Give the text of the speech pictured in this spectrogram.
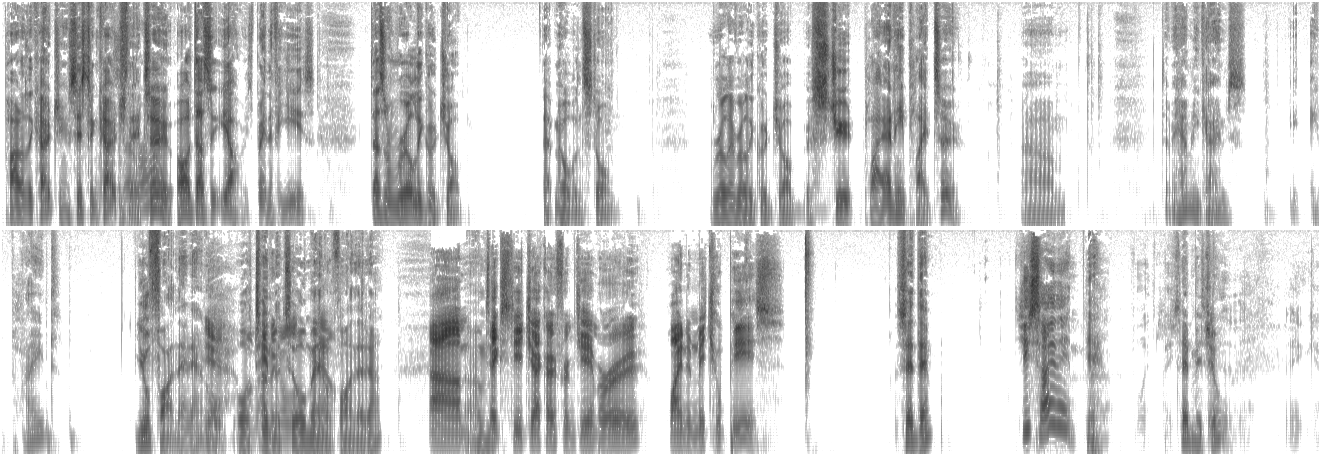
part of the coaching, assistant coach that there right? too. Oh, does it? Yeah, he's been there for years. Does a really good job at Melbourne Storm. Really, really good job. Astute player, and he played too. Um, don't know how many games he, he played. You'll find that out, Yeah, or, or Tim the having Tool Man now. will find that out. Um, Um, text here, Jacko from Jamboree, Wayne and Mitchell Pearce. Said them. Did you say them? Yeah. Oh, Said Mitchell. there. There you go.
